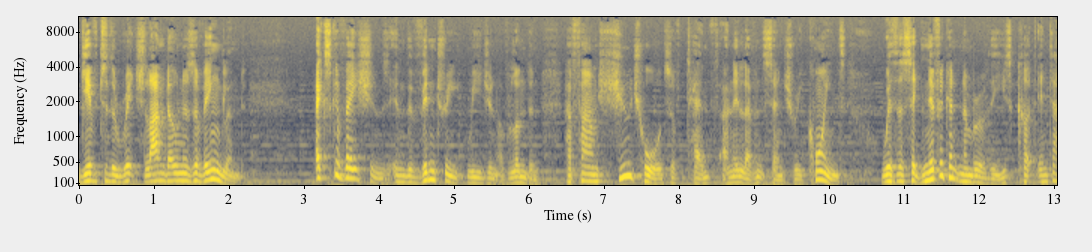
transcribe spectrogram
give to the rich landowners of England. Excavations in the Vintry region of London have found huge hoards of 10th and 11th century coins, with a significant number of these cut into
